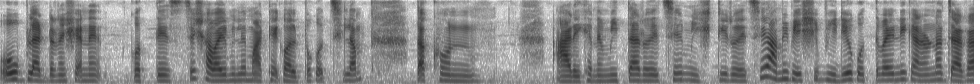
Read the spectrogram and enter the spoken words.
ও ব্লাড ডোনেশনে করতে এসছে। সবাই মিলে মাঠে গল্প করছিলাম। তখন আর এখানে মিতা রয়েছে, মিষ্টি রয়েছে। আমি বেশি ভিডিও করতে পারিনি কেননা যারা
